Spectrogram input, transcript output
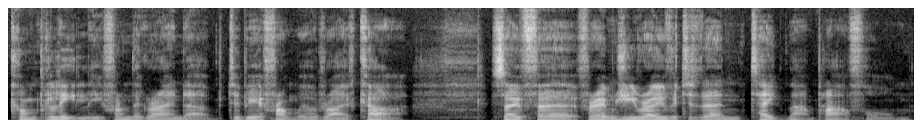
completely from the ground up to be a front wheel drive car. So for, for MG Rover to then take that platform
